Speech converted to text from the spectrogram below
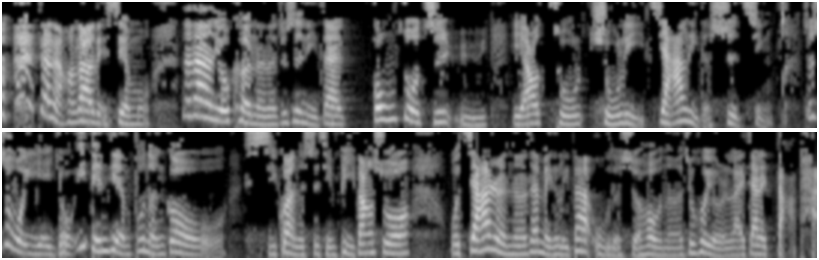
这样讲好像大家有点羡慕。那当然有可能呢，就是你在。工作之余也要处处理家里的事情，这是我也有一点点不能够习惯的事情。比方说，我家人呢，在每个礼拜五的时候呢，就会有人来家里打牌，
